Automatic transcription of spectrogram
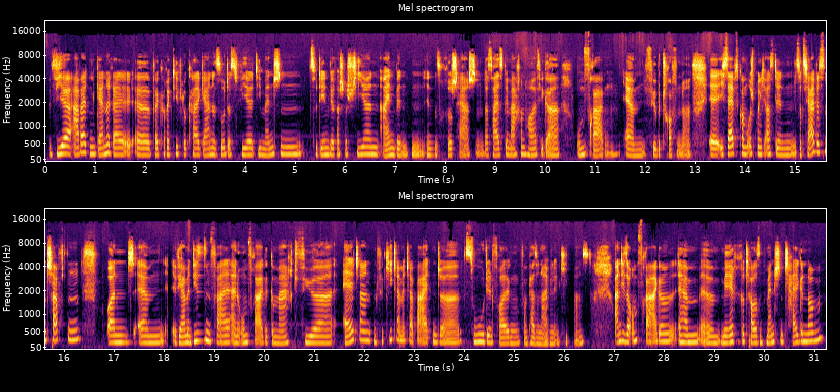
wir arbeiten generell äh, bei Korrektiv Lokal gerne so, dass wir die Menschen, zu denen wir recherchieren, einbinden in unsere Recherchen. Das heißt, wir machen häufiger Umfragen ähm, für Betroffene. Äh, ich selbst komme ursprünglich aus den Sozialwissenschaften und ähm, wir haben in diesem Fall eine Umfrage gemacht für Eltern und für Kita-Mitarbeitende zu den Folgen von Personalmangel in Kitas. An dieser Umfrage haben äh, mehrere tausend Menschen teilgenommen.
